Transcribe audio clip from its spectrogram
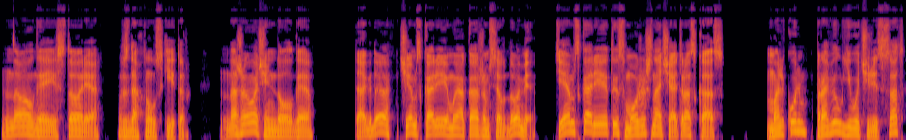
«Долгая история», — вздохнул Скитер. «Даже очень долгая». «Тогда, чем скорее мы окажемся в доме, тем скорее ты сможешь начать рассказ». Малькольм провел его через сад,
